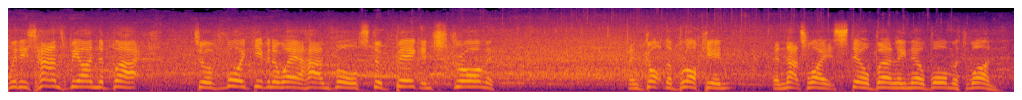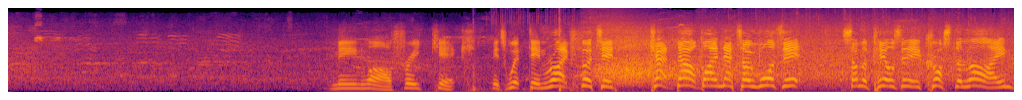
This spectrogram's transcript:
with his hands behind the back to avoid giving away a handball. Stood big and strong and got the block in, and that's why it's still Burnley nil, Bournemouth one. Meanwhile, free kick. It's whipped in, right footed, capped out by Neto, was it? Some appeals that it crossed the line.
